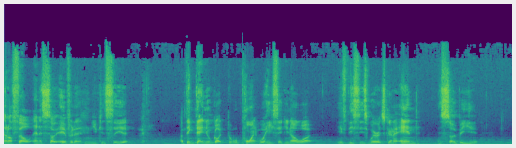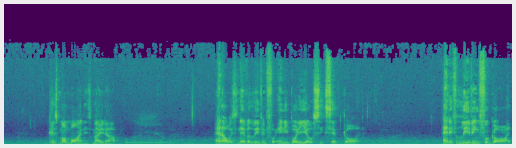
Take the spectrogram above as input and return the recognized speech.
that I felt, and it's so evident, and you can see it. I think Daniel got to a point where he said, You know what? If this is where it's going to end, then so be it. Because my mind is made up. And I was never living for anybody else except God. And if living for God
